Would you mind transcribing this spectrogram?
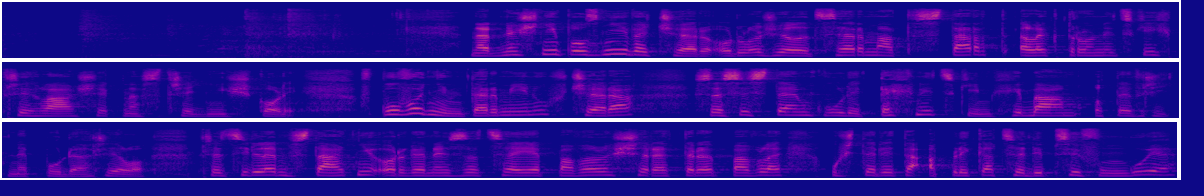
Na dnešní pozdní večer odložil CERMAT start elektronických přihlášek na střední školy. V původním termínu včera se systém kvůli technickým chybám otevřít nepodařilo. Před sídlem státní organizace je Pavel Šretr. Pavle, už tedy ta aplikace DIPSy funguje?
